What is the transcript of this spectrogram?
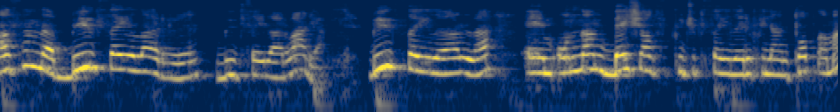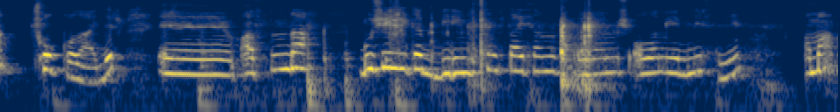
Aslında büyük sayıları, büyük sayılar var ya, büyük sayılarla ondan 5 az küçük sayıları filan toplamak çok kolaydır. Em, aslında bu şeyi tabii birinci sınıftaysanız öğrenmiş olamayabilirsiniz. Ama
